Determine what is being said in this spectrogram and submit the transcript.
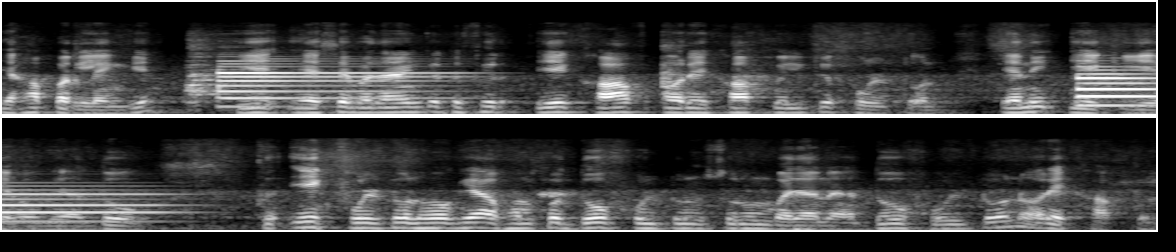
यहाँ पर लेंगे। ये ऐसे बजाएँगे तो फिर एक हाफ़ और एक हाफ़ मिल के फुल टोन यानी एक ये हो गया, दो। तो एक फुल टोन हो गया, अब हमको दो फुल टोन शुरू में बजाना है। दो फुल टोन और एक हाफ़ टोन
